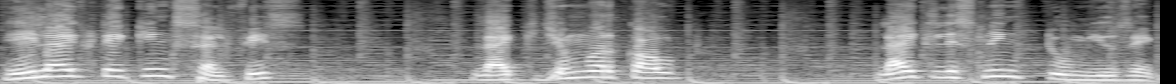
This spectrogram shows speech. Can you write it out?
He like taking selfies like gym workout like listening to music.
